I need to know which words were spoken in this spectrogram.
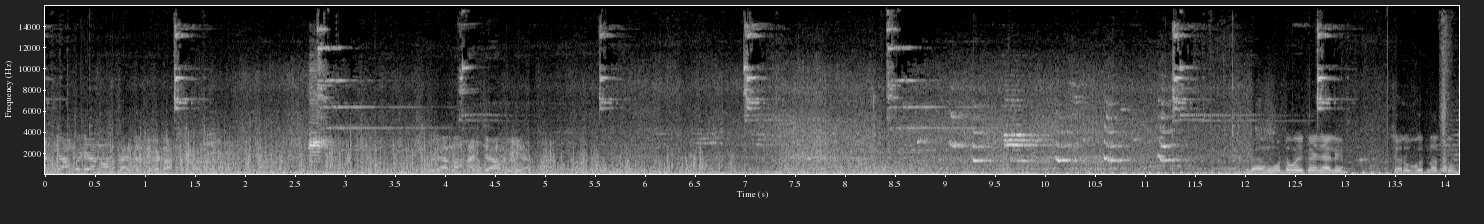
അഞ്ചാമ്പുലിയാണ് കേട്ടോ. ഇവിടെ അഞ്ചാമ്പുലിയാണ് അങ്ങോട്ട് പോയി കഴിഞ്ഞാൽ ചെറുകുന്നത്തും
